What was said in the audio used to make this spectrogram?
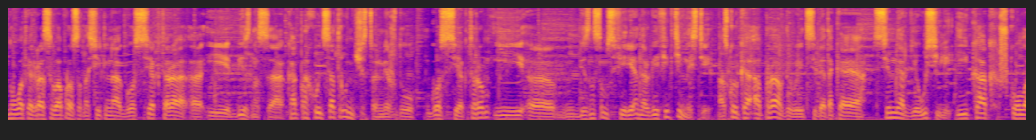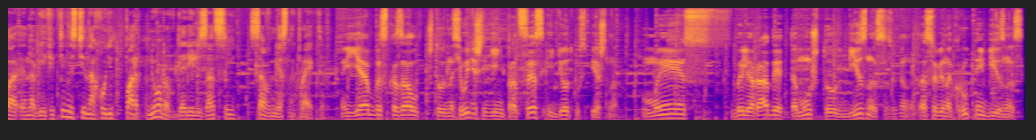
Ну вот как раз и вопрос относительно госсектора э, и бизнеса. Как проходит сотрудничество между госсектором и э, бизнесом в сфере энергоэффективности? Насколько оправдывает себя такая синергия усилий? И как школа энергоэффективности находит партнеров для реализации совместных проектов? Я бы сказал, что на сегодняшний день процесс идет успешно. Мы были рады тому, что бизнес, особенно крупный бизнес,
